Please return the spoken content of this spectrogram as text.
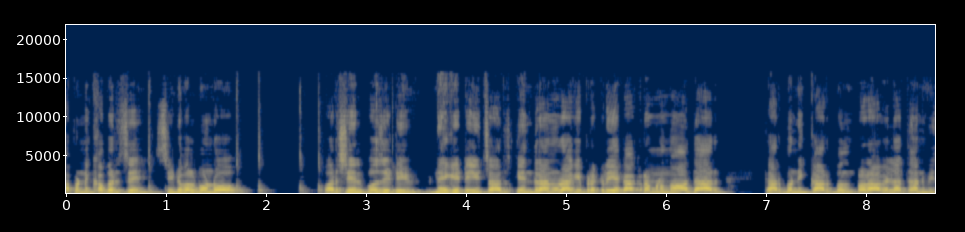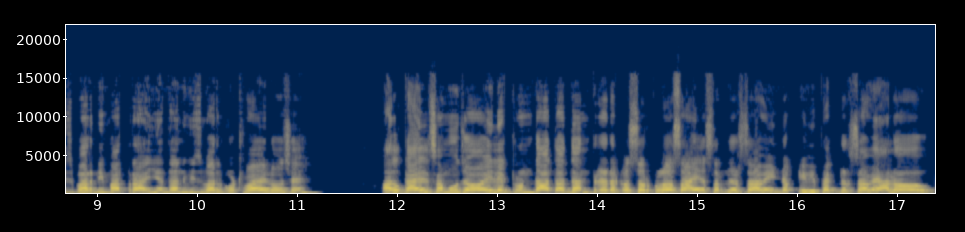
આપણને ખબર છે સી ડબલ બોન્ડો પાર્શિયલ પોઝિટિવ નેગેટિવ ચાર્જ કેન્દ્રાનુરાગી પ્રક્રિયક આક્રમણનો આધાર કાર્બનિક કાર્બન પર આવેલા ધન વીજભારની માત્રા, અહીંયા ધન વીજભાર ગોઠવાયેલો છે. આલ્કાઇલ સમૂહ જો ઇલેક્ટ્રોન દાતા ધન પ્રેરક અસર પ્લસ આ અસર દર્શાવે, ઇન્ડક્ટિવ ઇફેક્ટ દર્શાવે. હાલો.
